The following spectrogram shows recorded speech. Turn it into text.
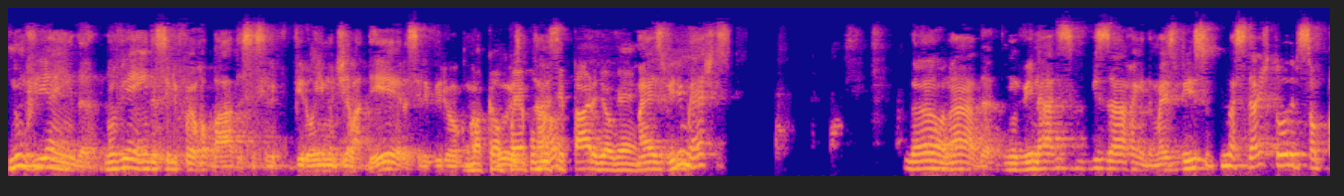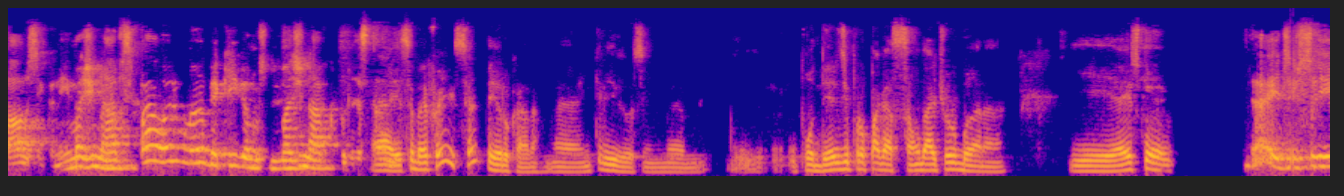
Não vi ainda, não vi ainda se ele foi roubado, assim, se ele virou imã de geladeira, se ele virou alguma Uma campanha publicitária de alguém. Mas vira e mexe. Não, nada. Não vi nada bizarro ainda, mas vi isso na cidade toda de São Paulo, assim, que eu nem imaginava. Assim, pá, olha o lambe aqui, que eu não imaginava que pudesse estar. É, esse daí foi certeiro, cara. É incrível, assim, né? o poder de propagação da arte urbana. Né? E é isso que... É, isso aí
